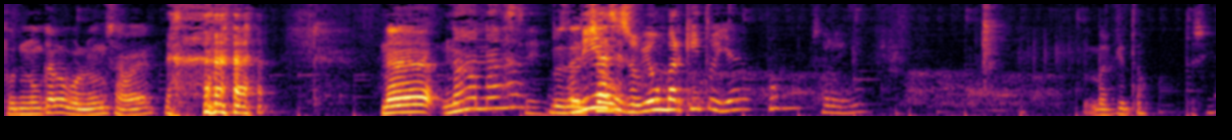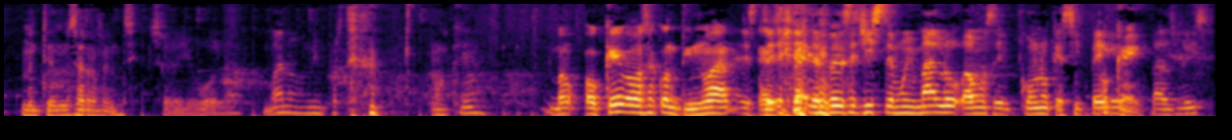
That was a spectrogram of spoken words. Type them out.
Pues nunca lo volvimos a ver. nada, no, nada. Pues un día hecho- se subió a un barquito y ya, pum, se lo llevó. Barquito. Pues sí, No entiendo esa referencia. se lo llevó. la- Bueno, no importa. Ok. Va- ok, vamos a continuar. Este, Este, Después de ese chiste muy malo, vamos a ir con uno que sí pegue. Ok. Vas, Luis.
